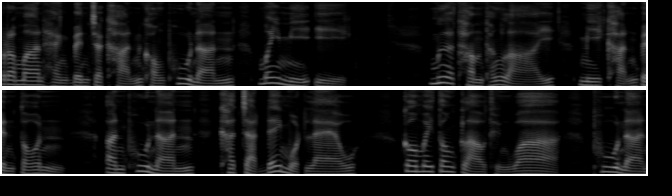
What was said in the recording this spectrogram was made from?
ประมาณแห่งเบญจขันธ์ของผู้นั้นไม่มีอีก เมื่อทำทั้งหลายมีขันเป็นต้น อันผู้นั้นขจัดได้หมดแล้ว ก็ไม่ต้องกล่าวถึงว่า ผู้นั้น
